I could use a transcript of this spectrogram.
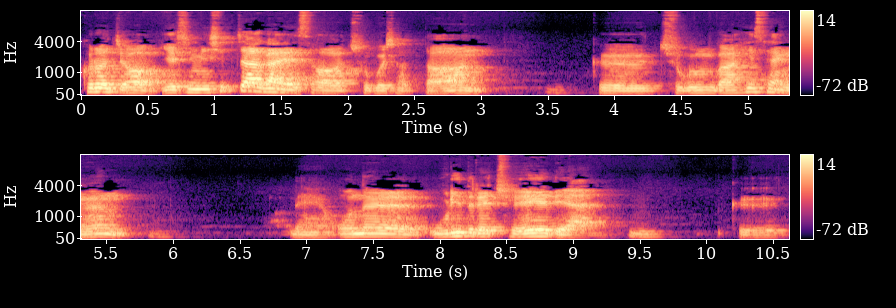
그러죠. 예수님이 십자가에서 죽으셨던 그 죽음과 희생은 네, 오늘 우리들의 죄에 대한 음. 그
